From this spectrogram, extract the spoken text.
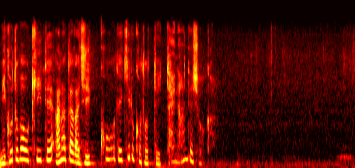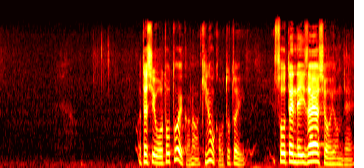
御言葉を聞いてあなたが実行できることって一体何でしょうか。私おとといかな昨日かおととい蒼天でイザヤ書を読んで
